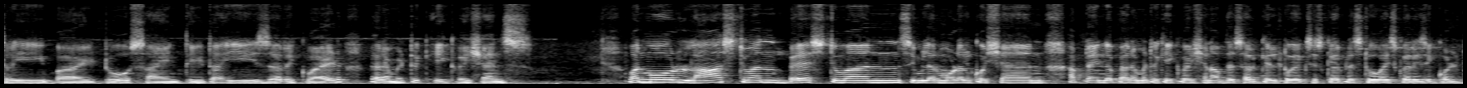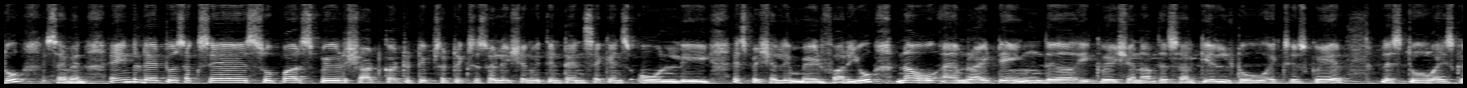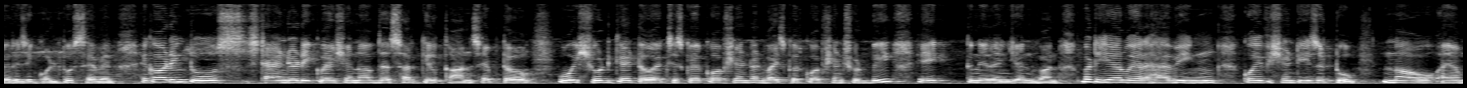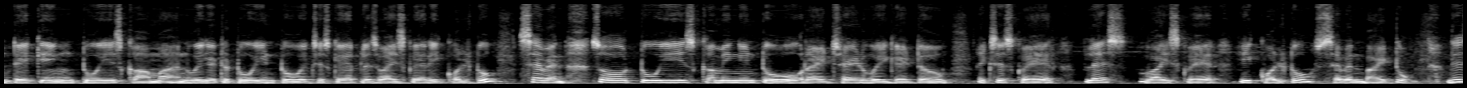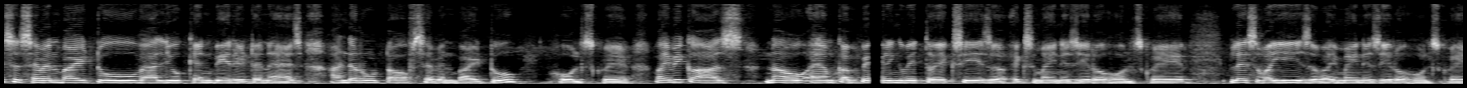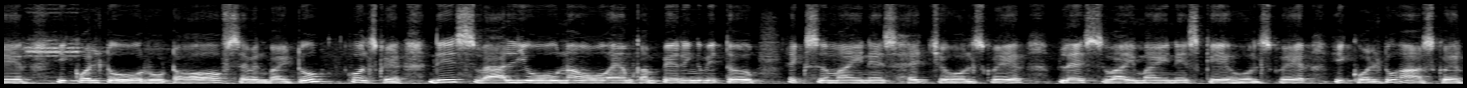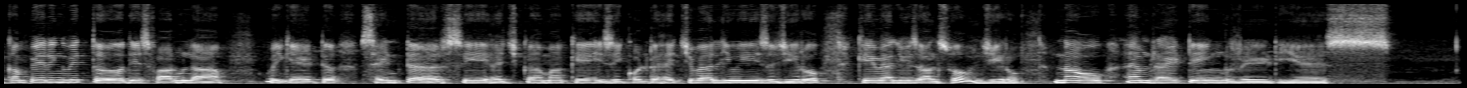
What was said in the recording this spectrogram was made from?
3 by 2 sin theta is the required parametric equations one more last one best one similar model question. Obtain the parametric equation of the circle 2x square plus 2y square is equal to 7 aimed date to success super speed shortcut tips tricks solution within 10 seconds only especially made for you. Now i am writing the equation of the circle 2x square plus 2y square is equal to 7 according to standard equation of the circle concept we should get x square square coefficient and y square coefficient should be ek niranjan 1 but here we are having coefficient is 2 now i am taking 2 is common. We get 2 into x square plus y square equal to 7 so 2 is coming into right side we get uh, x square plus y square equal to 7 by 2 this 7 by 2 value can be written as under root of 7 by 2 whole square. Why? Because now I am comparing with x is x minus 0 whole square plus y is y minus 0 whole square equal to root of 7 by 2 whole square. This value now I am comparing with x minus h whole square plus y minus k whole square equal to r square. Comparing with this formula we get center c h comma k is equal to h value is 0 k value is also 0 now i am writing radius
